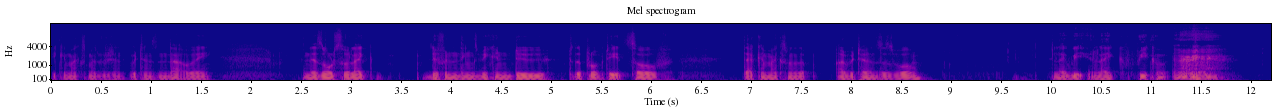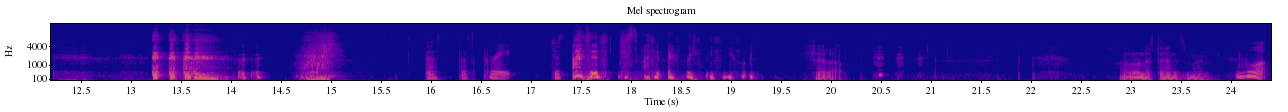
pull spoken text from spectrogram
we can maximize returns in that way. And there's also like different things we can do to the property itself that can maximize our returns as well. Like we like we can That's that's great. Just added just added everything you want. Shut up. I don't understand this man. What?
